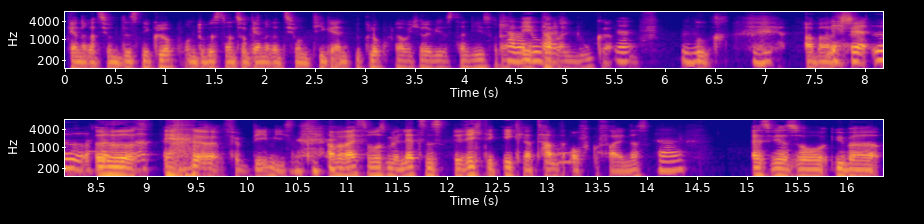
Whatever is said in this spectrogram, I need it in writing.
Generation Disney Club und du bist dann so Generation Tigerenten Club, glaube ich, oder wie es dann hieß. Oder? Tabaluga. Tabaluga. Ja. Mhm. Mhm. Aber ist das denn? für Babys. Aber weißt du, wo es mir letztens richtig eklatant aufgefallen ist? Ja. Als wir so über,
